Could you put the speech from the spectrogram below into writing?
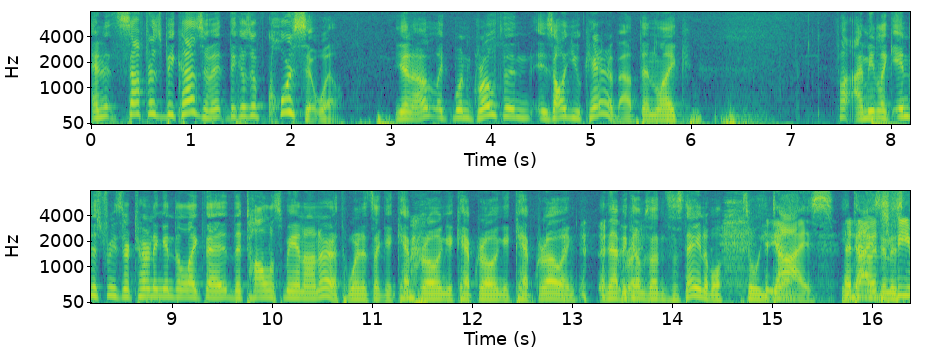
and it suffers because of it because of course it will you know like when growth in, is all you care about then like I mean, like industries are turning into like the the tallest man on earth, when it's like it kept growing, it kept growing, it kept growing, and that becomes unsustainable. So he Yeah. dies. He and dies in his femurs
